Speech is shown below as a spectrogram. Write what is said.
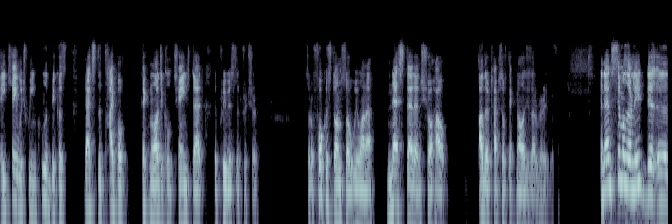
AK, which we include because that's the type of technological change that the previous literature sort of focused on. So we want to nest that and show how other types of technologies are very different. And then similarly, the uh,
